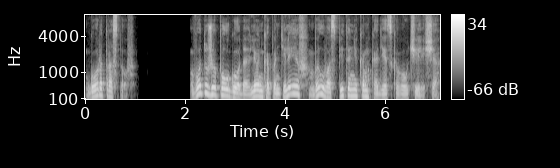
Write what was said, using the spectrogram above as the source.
город Ростов. Вот уже полгода Ленька Пантелеев был воспитанником кадетского училища.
